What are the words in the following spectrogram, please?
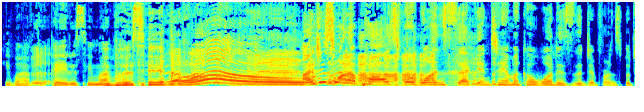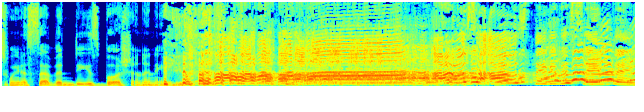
People have to pay to see my pussy. Oh, I just want to pause for one second. Tamika, what is the difference between a 70s bush and an 80s? I was, I was thinking the same thing.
